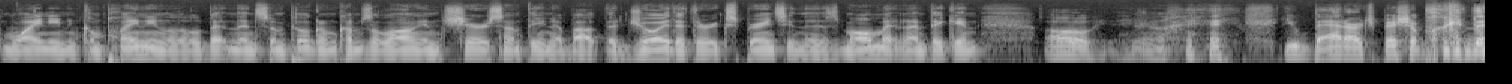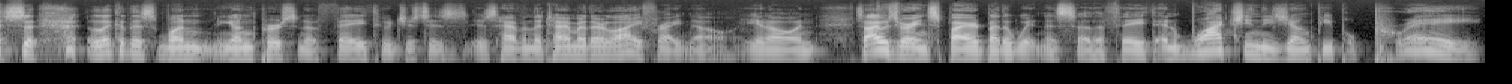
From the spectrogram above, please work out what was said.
whining and complaining a little bit, and then some pilgrim comes along and shares something about the joy that they're experiencing in this moment, and I'm thinking, oh, you know, you bad archbishop, look at this, look at this one young person of faith who just is is having the time of their life right now, you know, and so I was very inspired by the witness of the faith and watching these young people pray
